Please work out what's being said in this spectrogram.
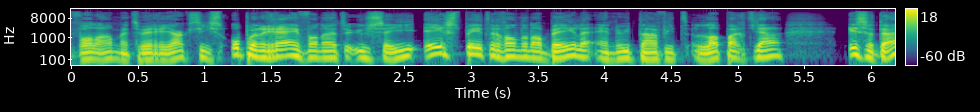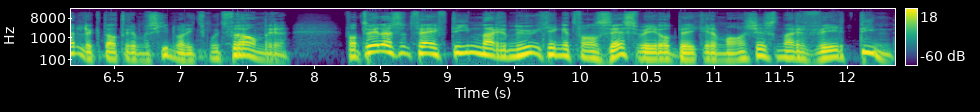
Voilà, met twee reacties op een rij vanuit de UCI. Eerst Peter van den Abelen en nu David Lapartien. Is het duidelijk dat er misschien wel iets moet veranderen. Van 2015 naar nu ging het van zes wereldbekermanches naar veertien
